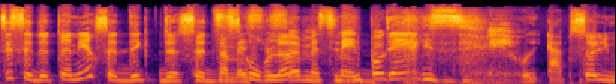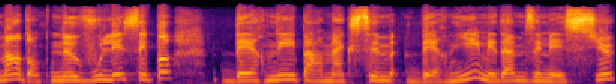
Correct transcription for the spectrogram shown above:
sais, c'est de tenir ce, de ce Non, mais c'est discours-là. mais c'est d'in- Eh Oui, absolument. Donc, ne vous laissez pas berner par Maxime Bernier, mesdames et messieurs,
